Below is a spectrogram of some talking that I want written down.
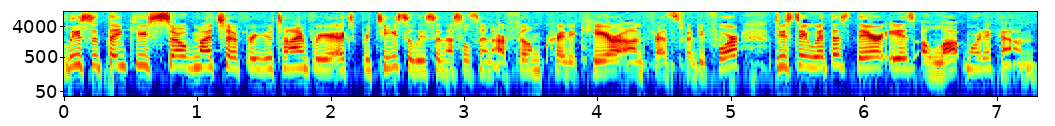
Lisa, thank you so much uh, for your time, for your expertise. Lisa Nesselson, our film critic here on France 24. Do stay with us. There is a lot more to come.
